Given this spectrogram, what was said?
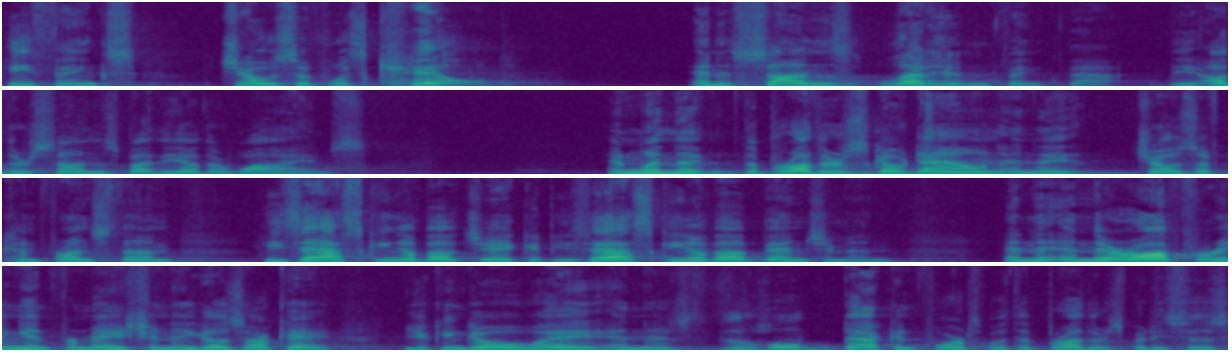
he thinks Joseph was killed. And his sons let him think that. The other sons by the other wives. And when the, the brothers go down and they, Joseph confronts them, he's asking about Jacob, he's asking about Benjamin, and, and they're offering information. And he goes, Okay, you can go away. And there's the whole back and forth with the brothers. But he says,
